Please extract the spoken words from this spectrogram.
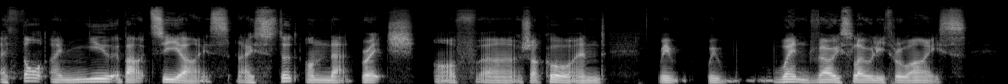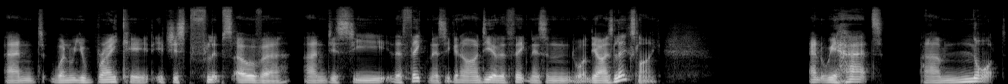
I thought I knew about sea ice. And I stood on that bridge of uh, Charcot and we we went very slowly through ice. And when you break it, it just flips over and you see the thickness. You get an idea of the thickness and what the ice looks like. And we had, I'm not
